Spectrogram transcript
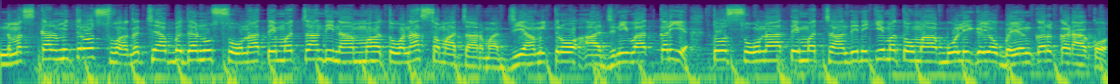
નમસ્કાર મિત્રો, સ્વાગત છે આ બધાનું સોના તેમજ ચાંદીના મહત્વના સમાચારમાં. જી હા મિત્રો, આજની વાત કરીએ તો સોના તેમજ ચાંદીની કિંમતોમાં બોલી ગયો ભયંકર કડાકો.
